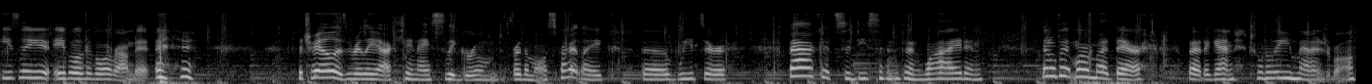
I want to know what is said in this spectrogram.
easily able to go around it. The trail is really actually nicely groomed for the most part. Like the weeds are back, it's a decent and wide and a little bit more mud there. But again, totally manageable. All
